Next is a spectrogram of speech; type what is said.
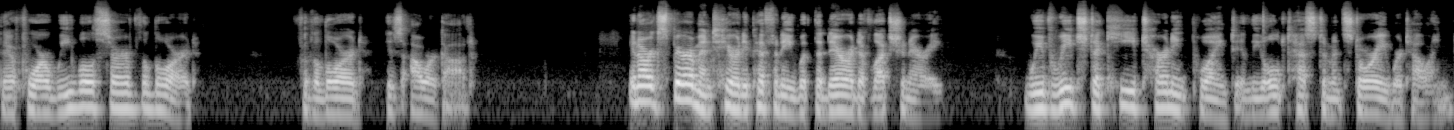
Therefore, we will serve the Lord, for the Lord is our God. In our experiment here at Epiphany with the narrative lectionary, we've reached a key turning point in the Old Testament story we're telling.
